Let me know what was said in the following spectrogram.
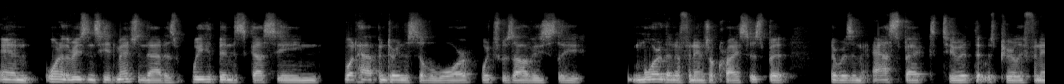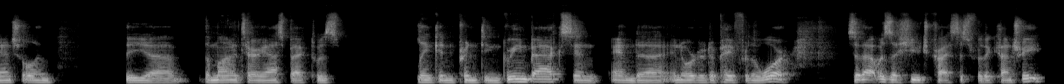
And one of the reasons he had mentioned that is we had been discussing what happened during the Civil War, which was obviously more than a financial crisis, but there was an aspect to it that was purely financial, and the uh, the monetary aspect was Lincoln printing greenbacks and and uh, in order to pay for the war. So that was a huge crisis for the country.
